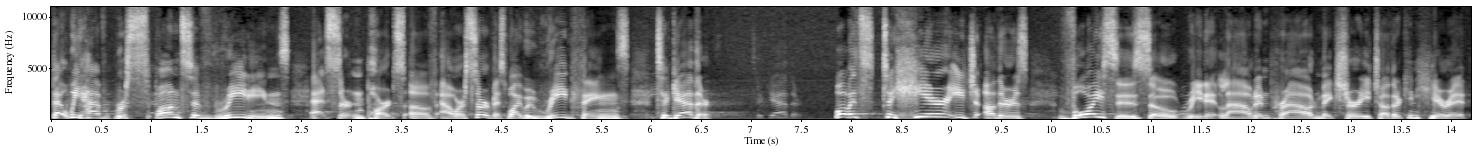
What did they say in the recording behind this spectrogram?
that we have responsive readings at certain parts of our service? Why we read things together? Well, it's to hear each other's voices, so read it loud and proud, make sure each other can hear it.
